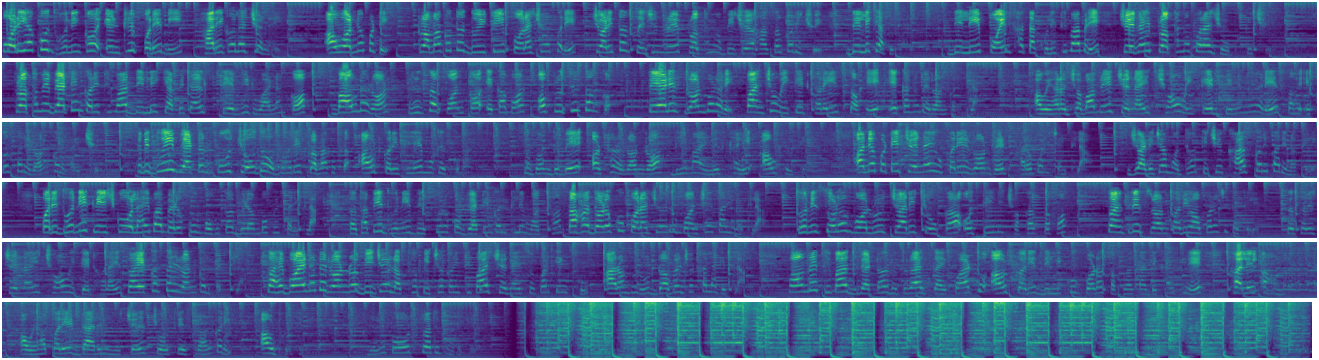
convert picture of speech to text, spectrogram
ପଡ଼ିଆକୁ ଧୋନିଙ୍କ ଏଣ୍ଟ୍ରି ପରେ ବି ହାରିଗଲା ଚେନ୍ନାଇ ଆଉ ଅନ୍ୟପଟେ କ୍ରମାଗତ ଦୁଇଟି ପରାଜୟ ପରେ ଚଳିତ ସିଜନରେ ପ୍ରଥମ ବିଜୟ ହାସଲ କରିଛି ଦିଲ୍ଲୀ କ୍ୟାପିଟାଲ ଦିଲ୍ଲୀ ପଏଣ୍ଟ ଖାତା ଖୋଲିଥିବା ବେଳେ ଚେନ୍ନାଇ ପ୍ରଥମ ପରାଜୟ ଭୋଗିଛି ପ୍ରଥମେ ବ୍ୟାଟିଂ କରିଥିବା ଦିଲ୍ଲୀ କ୍ୟାପିଟାଲ୍ସ ଡେଭିଡ୍ ୱାର୍ଣ୍ଣରଙ୍କ ବାଉନ ରନ୍ ରିଷଭ ପନ୍ତଙ୍କ ଏକାବନ ଓ ପୃଥ୍ୱୀ ଶଙ୍କ ତେୟାଳିଶ ରନ୍ ବଳରେ ପାଞ୍ଚ ୱିକେଟ୍ ହରାଇ ଶହେ ଏକାନବେ ରନ୍ କରିଥିଲା ଆଉ ଏହାର ଜବାବରେ ଚେନ୍ନାଇ ଛଅ ୱିକେଟ୍ ବିନିମୟରେ ଶହେ ଏକସ୍ତରୀ ରନ୍ କରିପାରିଛି ତେବେ ଦୁଇ ବ୍ୟାଟରଙ୍କୁ ଚଉଦ ଓଭରରେ କ୍ରମାଗତ ଆଉଟ୍ କରିଥିଲେ ମୁକେଶ କୁମାର ଶୁଭମ ଦୁବେ ଅଠର ରନ୍ର ଧୀମା ଇନିଂସ୍ ଖେଳି ଆଉଟ୍ ହୋଇଥିଲେ ଅନ୍ୟପଟେ ଚେନ୍ନାଇ ଉପରେ ରନ୍ ରେଟ୍ ହାର ବଢ଼ି ଚାଲିଥିଲା ଜାଡେଜା ମଧ୍ୟ କିଛି ଖାସ୍ କରିପାରିନଥିଲେ ପରେ ଧୋନି କ୍ରିଜ୍କୁ ଓହ୍ଲାଇବା ବେଳକୁ ବହୁତ ବିଳମ୍ବ ହୋଇସାରିଥିଲା ତଥାପି ଧୋନି ବିସ୍ଫୋରକ ବ୍ୟାଟିଂ କରିଥିଲେ ମଧ୍ୟ ତାହା ଦଳକୁ ପରାଜୟରୁ ବଞ୍ଚାଇ ପାରିନଥିଲା ଧୋନି ଷୋହଳ ବଲ୍ରୁ ଚାରି ଚୌକା ଓ ତିନି ଛକା ସହ ସଇଁତିରିଶ ରନ୍ କରି ଅପରାଜିତ ଥିଲେ ଶେଷରେ ଚେନ୍ନାଇ ଛଅ ୱିକେଟ୍ ହରାଇ ଶହେ ଏକସ୍ତରୀ ରନ୍ କରିପାରିଥିଲା ଶହେ ବୟାନବେ ରନ୍ର ବିଜୟ ଲକ୍ଷ୍ୟ ପିଛା କରିଥିବା ଚେନ୍ନାଇ ସୁପର କିଙ୍ଗସକୁ ଆରମ୍ଭରୁ ଡବଲ ଝଟକା ଲାଗିଥିଲା ଫର୍ମରେ ଥିବା ବ୍ୟାଟର ଋତୁରାଜ ଗାଇକ୍ୱାଡଙ୍କୁ ଆଉଟ୍ କରି ଦିଲ୍ଲୀକୁ ବଡ଼ ସଫଳତା ଦେଖାଇଥିଲେ ଖଲିଲ ଅହମ୍ମଦ ଆଉ ଏହାପରେ ଡାରିଲ ମିଚେଲ ଚଉତିରିଶ ରନ୍ କରି ଆଉଟ୍ ହୋଇଥିଲେ ରିପୋର୍ଟ ପ୍ରତିଭା Thank you.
